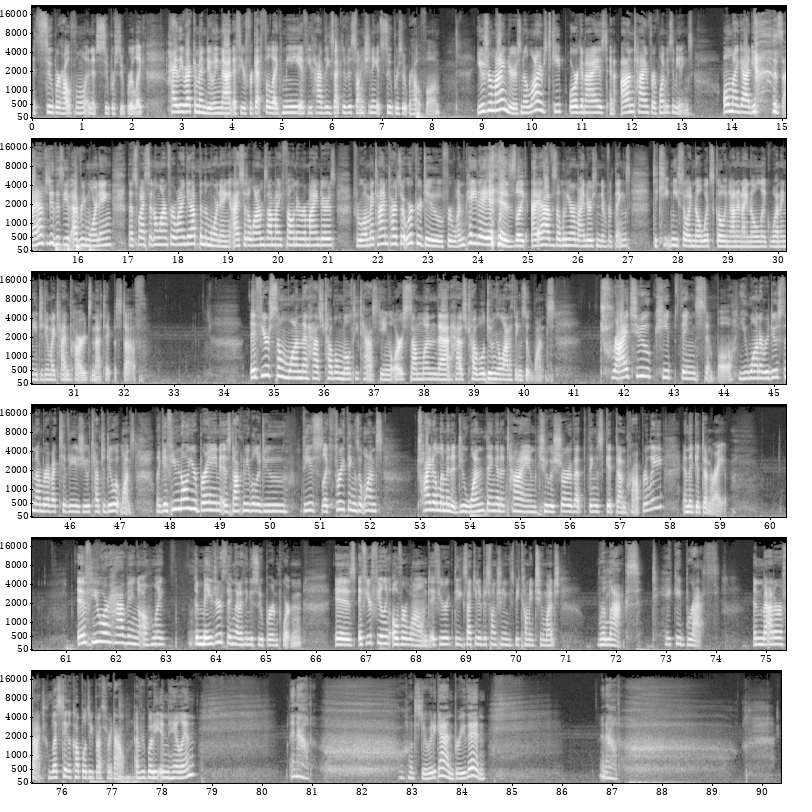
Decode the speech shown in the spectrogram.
It's super helpful and it's super, super, like, highly recommend doing that if you're forgetful like me. If you have the executive dysfunctioning, it's super, super helpful. Use reminders and alarms to keep organized and on time for appointments and meetings. Oh my God, yes. I have to do this every morning. That's why I set an alarm for when I get up in the morning. I set alarms on my phone and reminders for when my time cards at work are due, for when payday is. Like, I have so many reminders and different things to keep me so I know what's going on and I know, like, when I need to do my time cards and that type of stuff. If you're someone that has trouble multitasking or someone that has trouble doing a lot of things at once, try to keep things simple. You want to reduce the number of activities you attempt to do at once. Like if you know your brain is not going to be able to do these like three things at once, try to limit it. Do one thing at a time to assure that things get done properly and they get done right. If you are having a like the major thing that I think is super important is if you're feeling overwhelmed, if you're the executive dysfunctioning is becoming too much, relax, take a breath. And matter of fact, let's take a couple deep breaths right now. Everybody inhale in and out. Let's do it again. Breathe in and out.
